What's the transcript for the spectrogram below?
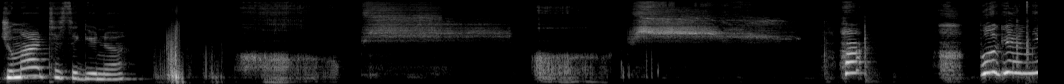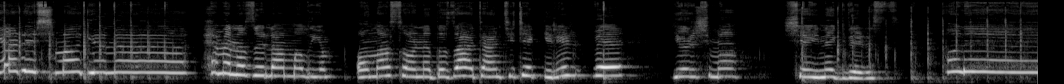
Cumartesi günü. Ha, bugün yarışma günü. Hemen hazırlanmalıyım. Ondan sonra da zaten çiçek gelir ve yarışma şeyine gideriz. Oley!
